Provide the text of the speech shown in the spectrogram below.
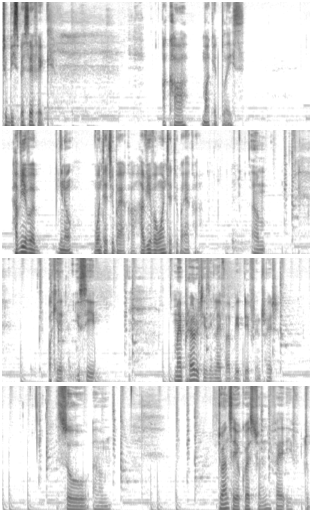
to be specific, a car marketplace. Have you ever, you know, wanted to buy a car? Have you ever wanted to buy a car? Um. Okay, you see, my priorities in life are a bit different, right? So, um, to answer your question, if I if to,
